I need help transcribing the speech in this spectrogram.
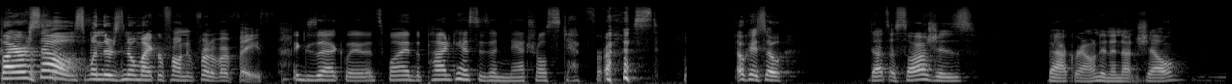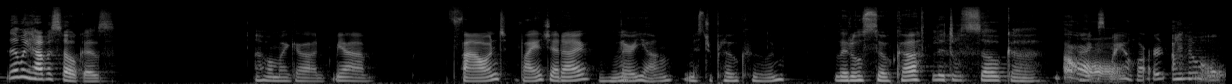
by ourselves when there's no microphone in front of our face exactly. That's why the podcast is a natural step for us. okay so that's asajj's background in a nutshell then we have ahsoka's Oh my god. Yeah. Found by a Jedi, mm-hmm. very young, Mr. Plo Koon, little Soka. little Soka. Oh, Breaks my heart. i know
